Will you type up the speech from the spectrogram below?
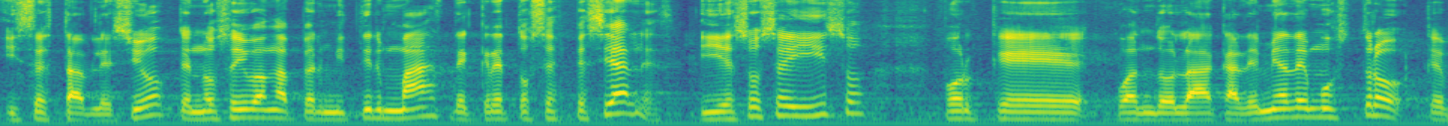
y se estableció que no se iban a permitir más decretos especiales. Y eso se hizo porque cuando la academia demostró que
